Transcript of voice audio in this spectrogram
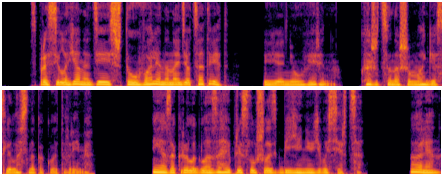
— спросила я, надеясь, что у Валена найдется ответ. «Я не уверена. Кажется, наша магия слилась на какое-то время». Я закрыла глаза и прислушалась к биению его сердца. «Вален,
